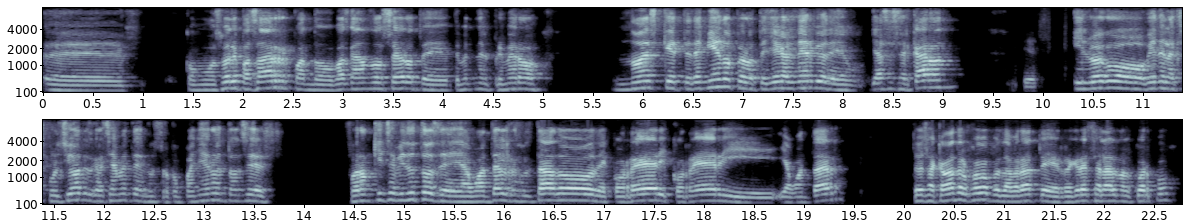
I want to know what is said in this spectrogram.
eh, como suele pasar cuando vas ganando 2-0, te, te meten el primero. No es que te dé miedo, pero te llega el nervio de ya se acercaron. Y luego viene la expulsión, desgraciadamente, de nuestro compañero. Entonces, fueron 15 minutos de aguantar el resultado, de correr y correr y aguantar. Entonces, acabando el juego, pues la verdad te regresa el alma al cuerpo.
